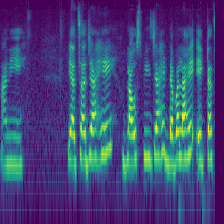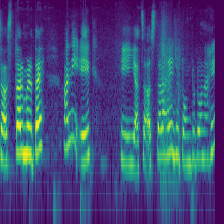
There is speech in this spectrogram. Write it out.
आणि याचा जे आहे ब्लाऊज पीस जे आहे डबल आहे. एक त्याचं अस्तर मिळतं आहे आणि एक हे याचं अस्तर आहे जो टोन टू टोन आहे.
